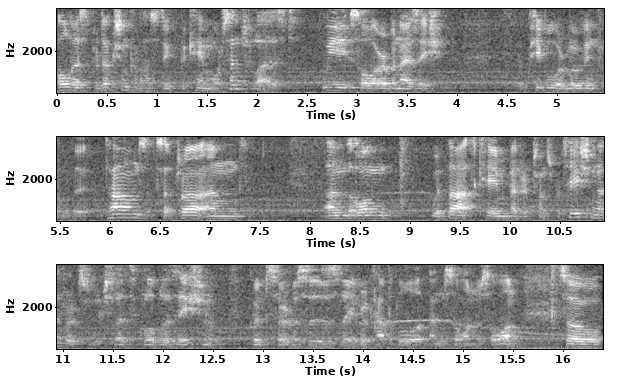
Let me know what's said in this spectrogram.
all this production capacity became more centralized, we saw urbanization. People were moving from the towns, etc., and and along with that came better transportation networks, which led to globalization of goods, services, labor capital, and so on and so on. So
